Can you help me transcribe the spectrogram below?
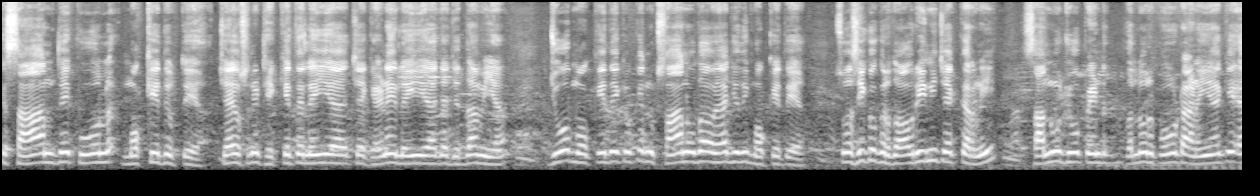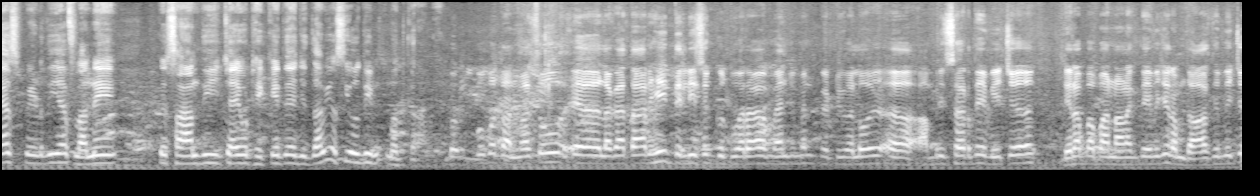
ਕਿਸਾਨ ਦੇ ਕੋਲ ਮੌਕੇ ਦੇ ਉੱਤੇ ਆ, ਚਾਹੇ ਉਸਨੇ ਠੇਕੇ ਤੇ ਲਈ ਆ, ਚਾਹੇ ਗਹਿਣੇ ਲਈ ਆ, ਜਾਂ ਜਿੱਦਾਂ ਵੀ ਆ, ਜੋ ਮੌਕੇ ਤੇ ਕਿਉਂਕਿ ਨੁਕਸਾਨ ਉਹਦਾ ਹੋਇਆ ਜਿਹਦੀ ਮੌਕੇ ਤੇ ਆ। ਸੋ ਅਸੀਂ ਕੋਈ ਗਰਦੌਰੀ ਨਹੀਂ ਚੈੱਕ ਕਰਨੀ। ਸਾਨੂੰ ਜੋ ਪਿੰਡ ਵੱਲੋਂ ਰਿਪੋਰਟ ਆਣੀ ਹੈ ਕਿ ਇਸ ਪਿੰਡ ਦੀ ਆ ਫਲਾਣੇ ਕਿਸਾਨ ਦੀ ਚਾਹੇ ਉਹ ਠੇਕੇ ਤੇ ਜਿੱਦਾਂ ਵੀ ਅਸੀਂ ਉਸ ਦੀ ਮਦਦ ਕਰਾਂਗੇ। ਬਹੁਤ ਬਹੁਤ ਧੰਨਵਾਦ। ਸੋ ਲਗਾਤਾਰ ਹੀ ਦਿੱਲੀ ਸਿੱਖ ਗੁਰਦੁਆਰਾ ਮੈਨੇਜਮੈਂਟ ਕਮੇਟੀ ਵੱਲੋਂ ਅੰਮ੍ਰਿਤਸਰ ਦੇ ਵਿੱਚ, ਡੇਰਾ ਬਾਬਾ ਨਾਨਕ ਦੇ ਵਿੱਚ, ਰਮਦਾਸ ਦੇ ਵਿੱਚ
